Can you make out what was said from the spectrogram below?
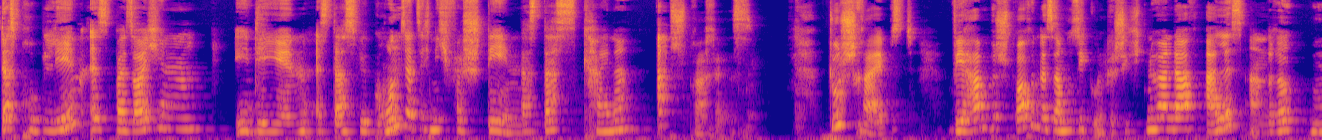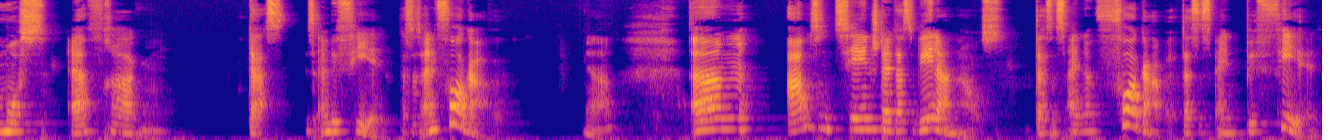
Das Problem ist bei solchen Ideen ist, dass wir grundsätzlich nicht verstehen, dass das keine Absprache ist. Du schreibst, wir haben besprochen, dass er Musik und Geschichten hören darf. Alles andere muss er fragen. Das ist ein Befehl. Das ist eine Vorgabe. Ja. Ähm, abends um 10 stellt das WLAN aus. Das ist eine Vorgabe, das ist ein Befehl.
